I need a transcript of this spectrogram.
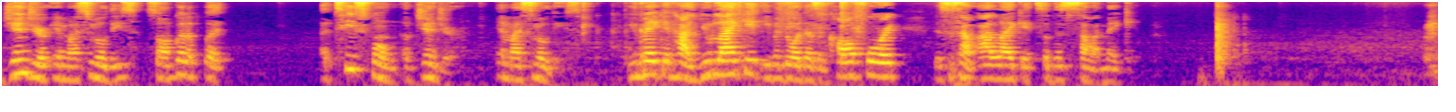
ginger in my smoothies, so I'm going to put a teaspoon of ginger in my smoothies. You make it how you like it, even though it doesn't call for it. This is how I like it, so this is how I make it.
